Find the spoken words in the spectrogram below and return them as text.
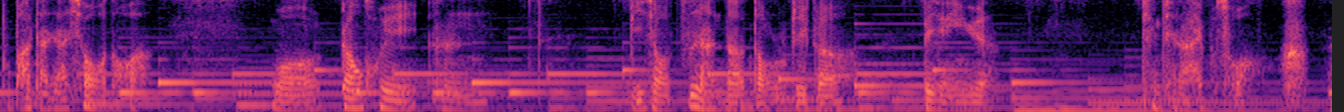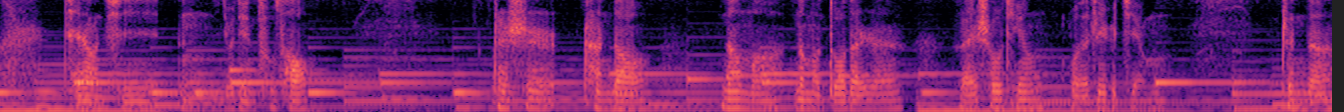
不怕大家笑我的话，我刚会嗯比较自然的导入这个背景音乐，听起来还不错。前两期嗯有点粗糙，但是看到那么那么多的人来收听我的这个节目，真的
